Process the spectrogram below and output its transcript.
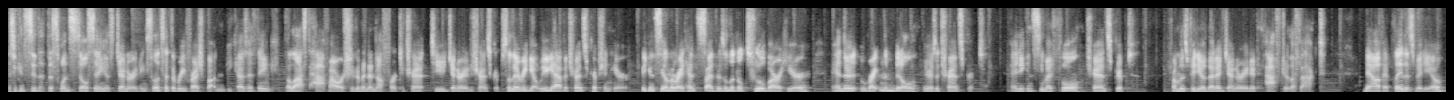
as you can see that this one's still saying it's generating. So let's hit the refresh button because I think the last half hour should have been enough for it to, to generate a transcript. So there we go. We have a transcription here. You can see on the right hand side, there's a little toolbar here and there, right in the middle, there's a transcript. And you can see my full transcript from this video that I generated after the fact. Now, if I play this video,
